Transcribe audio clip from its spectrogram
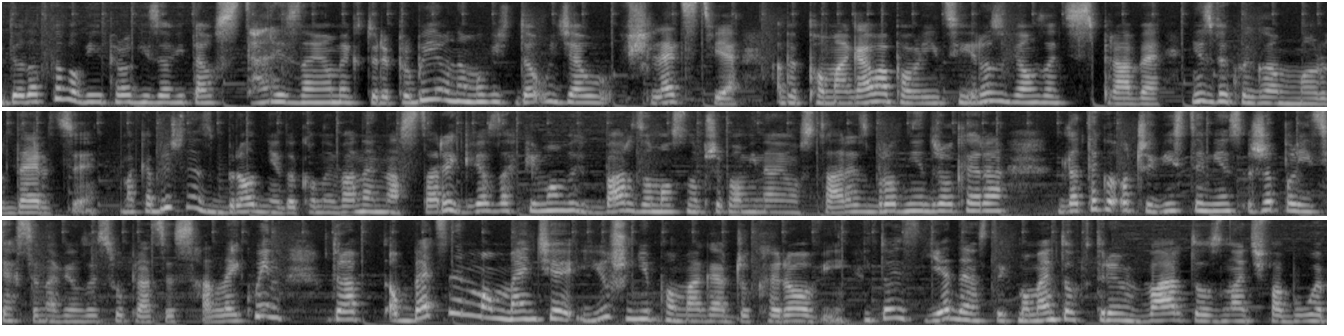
i dodatkowo w jej progi zawitał stary znajomy, który próbuje ją namówić do udziału w śledztwie, aby pomagała policji rozwiązać sprawę niezwykłego mordercy. Makabryczne zbrodnie dokonywane na starych gwiazdach filmowych bardzo mocno przypominają stare zbrodnie Jokera, dlatego oczywistym jest, że policja chce nawiązać współpracę z Harley Quinn, która w obecnym momencie już nie pomaga Jokerowi. I to jest jeden z tych momentów, w którym warto znać fabułę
